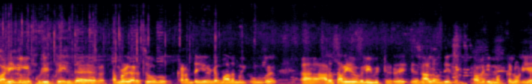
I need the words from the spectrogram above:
பணிகள் குறித்து இந்த தமிழக அரசு கடந்த இரண்டு மாதங்களுக்கு முன்பு அரசாணையும் வெளியிட்டது. இதனால் வந்து இந்த பகுதி மக்களுடைய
